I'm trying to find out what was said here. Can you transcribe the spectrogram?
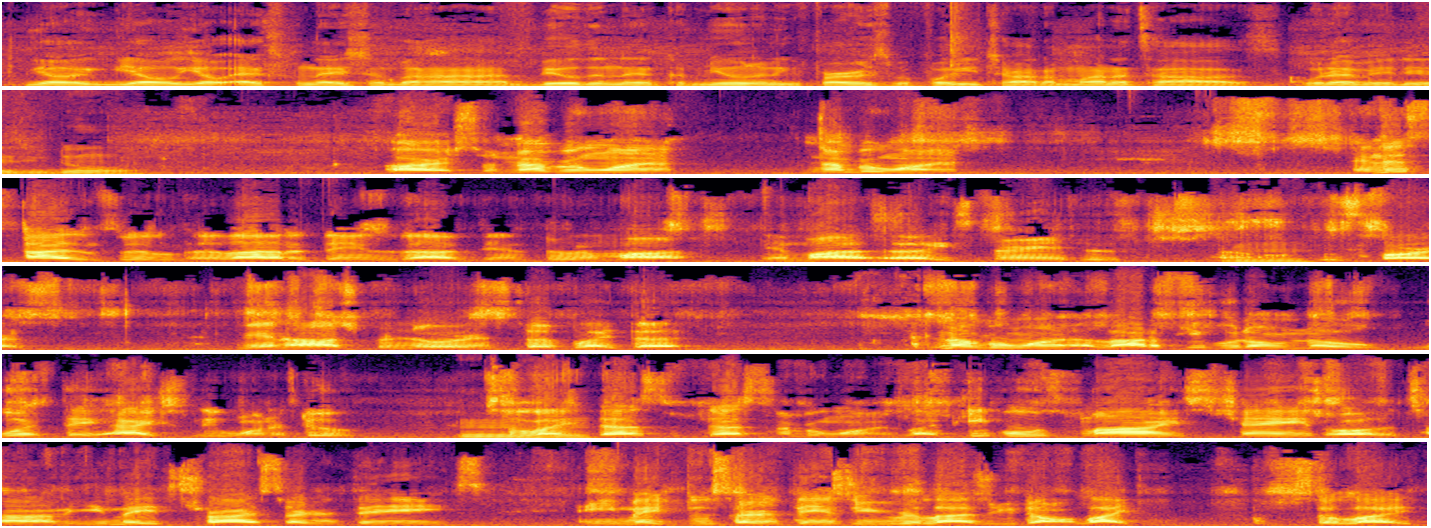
yo yo your explanation behind building a community first before you try to monetize whatever it is you're doing? All right, so number one, number one, and this ties into a lot of things that I've been through in my in my uh, experiences um, as far as being an entrepreneur and stuff like that. Number one, a lot of people don't know what they actually want to do. So like that's that's number one. Like people's minds change all the time, and you may try certain things, and you may do certain things, and you realize you don't like them. So like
